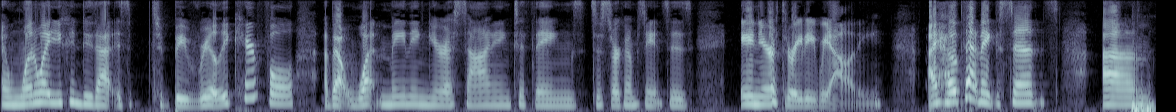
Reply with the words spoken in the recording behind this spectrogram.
and one way you can do that is to be really careful about what meaning you're assigning to things, to circumstances in your 3D reality. I hope that makes sense. Um,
